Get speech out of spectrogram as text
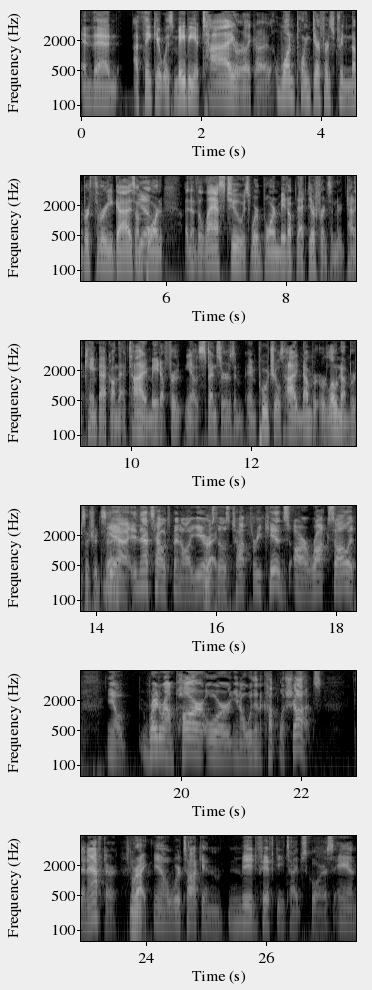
And then I think it was maybe a tie or like a one point difference between the number three guys on Yep. Bourne. And then the last two is where Bourne made up that difference and it kind of came back on that tie, made up for you know Spencer's and, and Puchel's high number or low numbers, I should say. Yeah, and that's how it's been all year. Right. Those top three kids are rock solid, you know, right around par or you know within a couple of shots. Then after, Right. you know, we're talking mid fifty type scores, and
